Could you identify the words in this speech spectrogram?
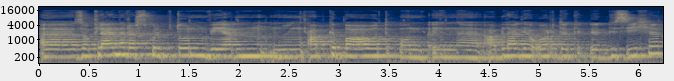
Äh, so kleinere Skulpturen werden mm, abgebaut und in äh, Ablageorte gesichert.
